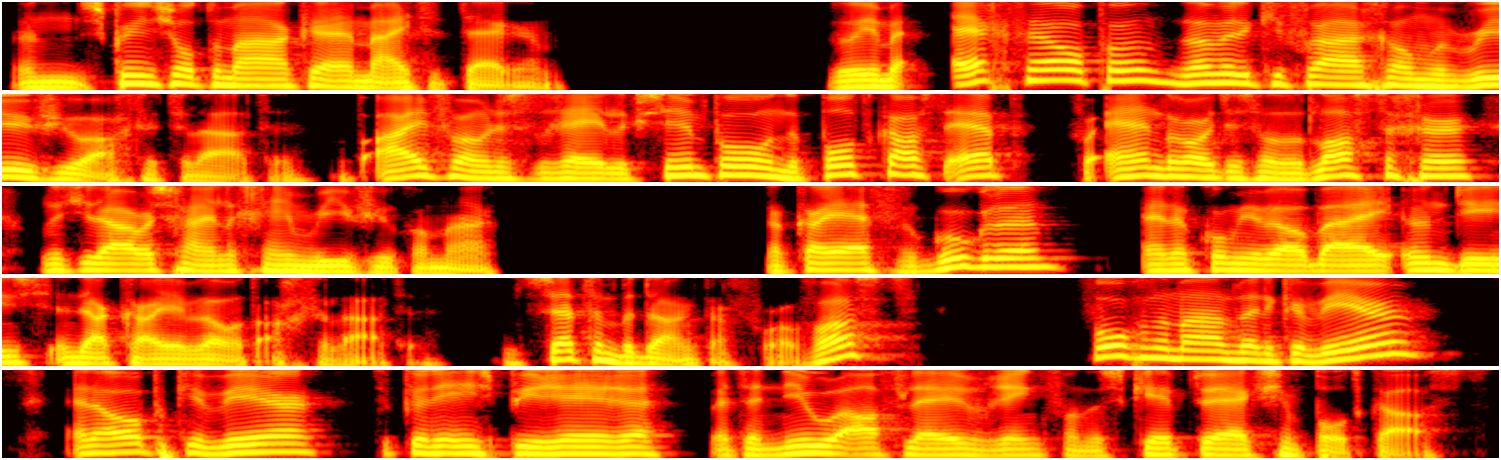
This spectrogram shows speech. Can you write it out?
een screenshot te maken en mij te taggen. Wil je me echt helpen? Dan wil ik je vragen om een review achter te laten. Op iPhone is het redelijk simpel in de podcast-app. Voor Android is dat wat lastiger, omdat je daar waarschijnlijk geen review kan maken. Dan kan je even googlen en dan kom je wel bij een dienst en daar kan je wel wat achterlaten. Ontzettend bedankt daarvoor alvast. Volgende maand ben ik er weer en dan hoop ik je weer te kunnen inspireren met een nieuwe aflevering van de Skip to Action podcast.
